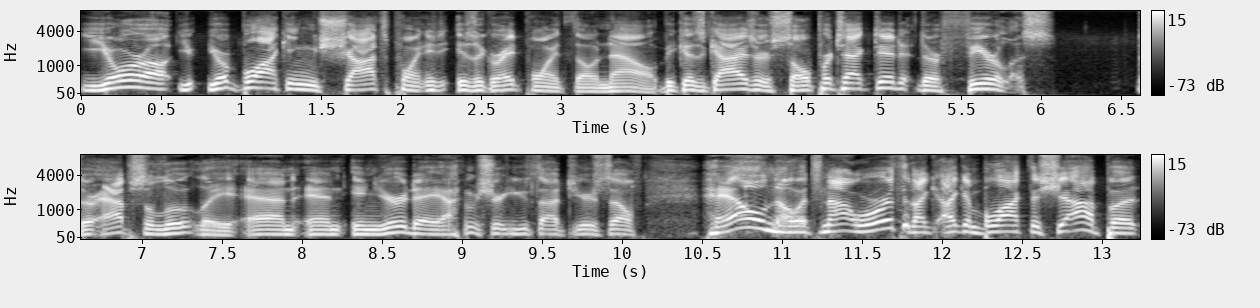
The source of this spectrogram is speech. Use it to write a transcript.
Your uh, your blocking shots point is a great point though now because guys are so protected, they're fearless. They're absolutely and and in your day, I'm sure you thought to yourself, "Hell no, it's not worth it. I, I can block the shot." But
